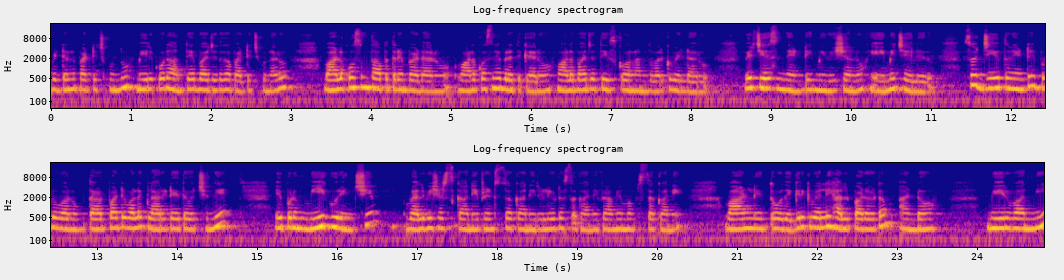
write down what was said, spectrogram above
బిడ్డలను పట్టించుకుందో మీరు కూడా అంతే బాధ్యతగా పట్టించుకున్నారు. వాళ్ళ కోసం తాపత్రయం పడ్డారు వాళ్ళ కోసమే బ్రతికారు వాళ్ళ బాధ్యత తీసుకోవాలన్నంత వరకు వెళ్ళారు. మీరు చేసింది ఏంటి? మీ విషయంలో ఏమీ చేయలేదు. సో జీవితం ఏంటి? ఇప్పుడు వాళ్ళు థర్డ్ పార్టీ వాళ్ళ క్లారిటీ అయితే వచ్చింది. ఇప్పుడు మీ గురించి వెల్ విషర్స్ కానీ ఫ్రెండ్స్తో కానీ రిలేటివ్స్తో కానీ ఫ్యామిలీ మెంబర్స్తో కానీ వాళ్ళనితో దగ్గరికి వెళ్ళి హెల్ప్ అడగటం అండ్ మీరు వారిని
